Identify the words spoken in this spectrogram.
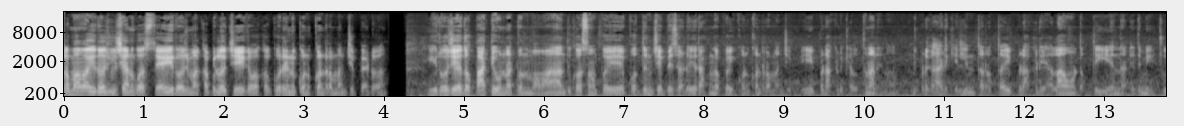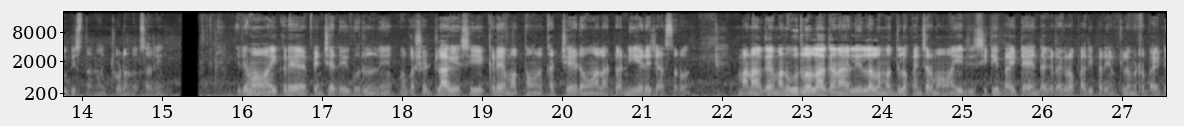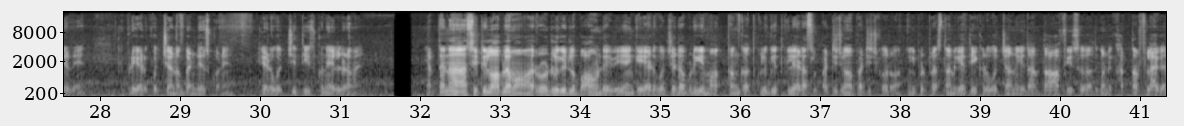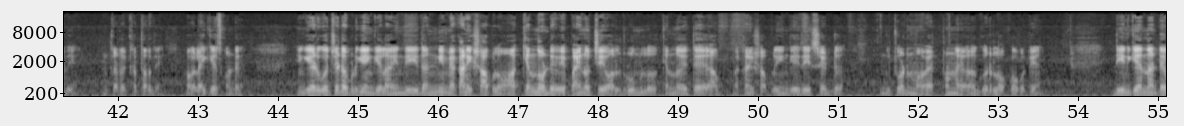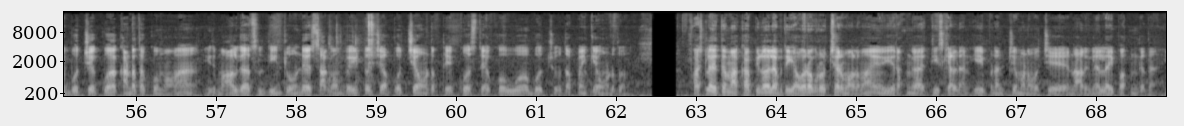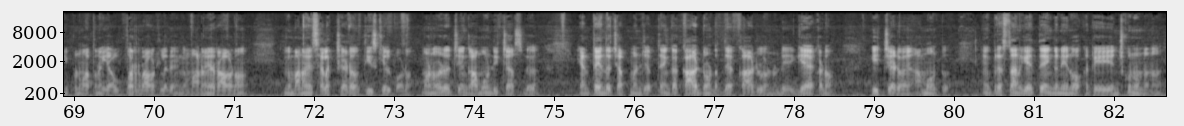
Hello మామ ఈరోజు విషయానికి వస్తే ఈరోజు మా కపిల్ వచ్చి ఒక గొర్రెని కొనుక్కొని రమ్మని చెప్పాడు. ఈరోజు ఏదో పార్టీ ఉన్నట్టుంది మామ అందుకోసం పోయి పొద్దున్న చెప్పేశాడు ఈ రకంగా పోయి కొనుక్కొని రమ్మని చెప్పి ఇప్పుడు అక్కడికి వెళ్తున్నా నేను. ఇప్పుడు ఆడికి వెళ్ళిన తర్వాత ఇప్పుడు అక్కడ ఎలా ఉంటుంది ఏందనేది మీకు చూపిస్తాను చూడండి ఒకసారి. ఇదే మామ ఇక్కడే పెంచేది గొర్రెల్ని. ఒక షెడ్ లాగేసి ఇక్కడే మొత్తం కట్ చేయడం అలాంటివన్నీ ఏడే చేస్తారు. మన మన ఊర్లో లాగా నా ఇళ్ళ మధ్యలో పెంచరు మామ ఇది సిటీ బయటే దగ్గర దగ్గర ఒక పది పదిహేను కిలోమీటర్ బయట ఇది ఇప్పుడు ఇక్కడికి వచ్చాను బండి వేసుకొని ఇక్కడికి వచ్చి తీసుకుని వెళ్ళడమే. ఎంతైనా సిటీ లోపలే మామ రోడ్లు గిట్లు బాగుండేవి. ఇంకా ఇక్కడికి వచ్చేటప్పటికి మొత్తం గతుకులు గితుకులు ఏడ అసలు పట్టించుకో పట్టించుకోరు. ఇప్పుడు ప్రస్తుతానికి అయితే ఇక్కడికి వచ్చాను. ఇదంతా ఆఫీసు అదిగోండి ఖత్తర్ ఫ్లాగ్ అది. ఇక్కడ ఖత్తర్ది. ఒక లైక్ వేసుకోండి ఇంక ఇక్కడికి వచ్చేటప్పటికి ఇంక ఇలా అయింది. ఇదన్నీ మెకానిక్ షాపులు మామ కింద ఉండేవి. పైన వచ్చే వాళ్ళ రూములు. కింద అయితే ఆ మెకానిక్ షాపులు. ఇంక ఇది షెడ్ ఇంక చూడండి మా ఎట్టున్నాయో గొర్రెలు ఒక్కొక్కటి. దీనికి ఏంటంటే బొచ్చు ఎక్కువ కండ తక్కువ మామ ఇది మామూలుగా అసలు దీంట్లో ఉండే సగం వెయిట్ వచ్చి ఆ బొచ్చే ఉంటుంది. కోస్తే కొవ్వు బొచ్చు తప్ప ఇంకేం ఉండదు. ఫస్ట్లో అయితే మా కపిలో లేకపోతే ఎవరో ఒకరు వచ్చారు వాళ్ళమా ఈ రకంగా తీసుకెళ్ళడానికి. ఇప్పుడు వచ్చి మనం వచ్చి నాలుగు నెలలు అయిపోతుంది కదా. ఇప్పుడు మాత్రం ఎవ్వరు రావట్లేదు. ఇంకా మనమే రావడం ఇంకా మనమే సెలెక్ట్ చేయడం తీసుకెళ్ళిపోవడం. మనోడు వచ్చి ఇంకా అమౌంట్ ఇచ్చేస్తాడు. ఎంత అయిందో చెప్పమని చెప్తే ఇంకా కార్డు ఉంటుంది. ఆ కార్డులో నుండి గేకడం ఇచ్చేయడమే అమౌంట్ ఇంక ఇంకా నేను ఒకటి ఎంచుకుని ఉన్నాను.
